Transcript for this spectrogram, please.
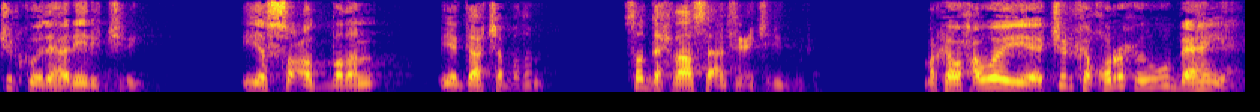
jidhkooda haleeli jiray. Iyo socod badan iyo gaajo badan. Saddexdaasaa anfici jiray buuri marka waxaa weeye jidhka qorraxu uu u baahan yahay.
